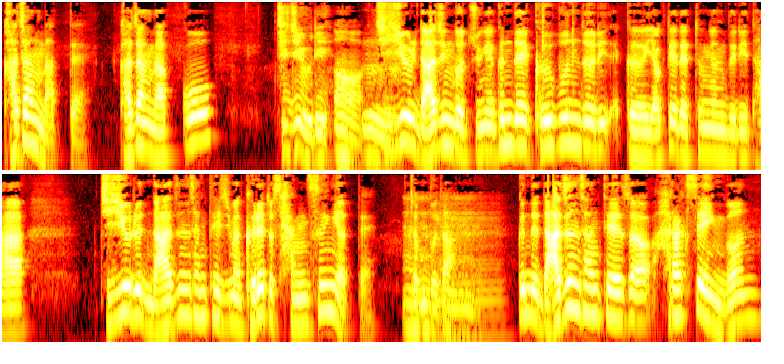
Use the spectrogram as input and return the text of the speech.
가장 낮대. 가장 낮고 지지율이. 어, 음. 지지율 낮은 것 중에 근데 그분들이 그 역대 대통령들이 다 지지율은 낮은 상태지만 그래도 상승이었대. 전부 다. 음. 근데 낮은 상태에서 하락세인 건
